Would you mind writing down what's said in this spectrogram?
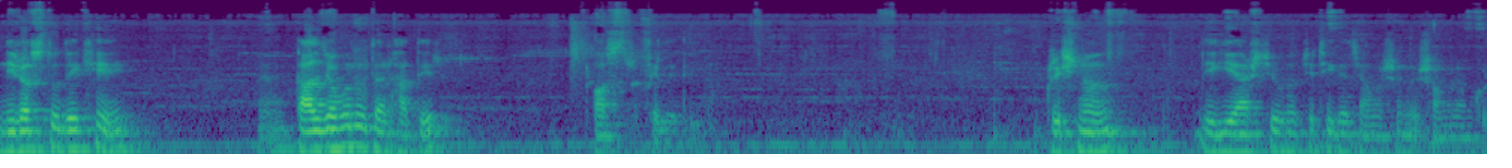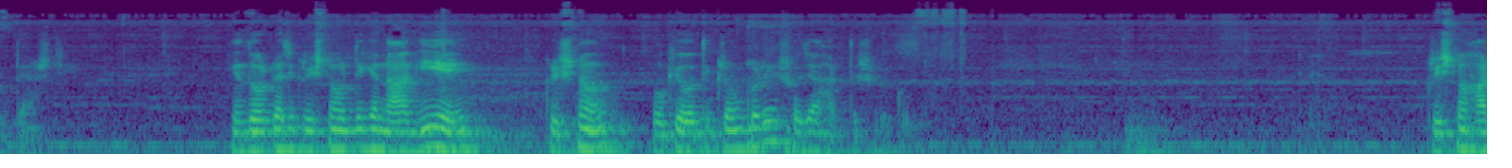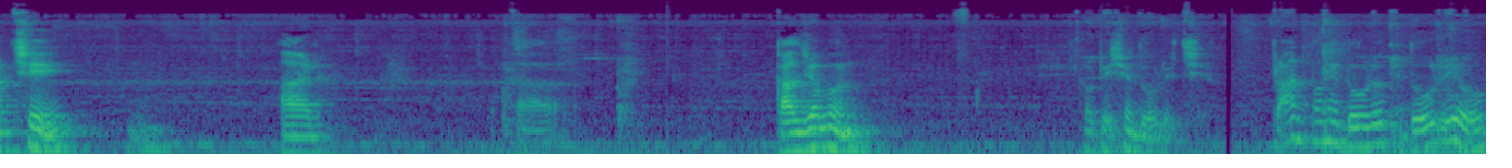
নিরস্ত দেখে আহ, কালযবনও তার হাতের অস্ত্র ফেলে দিল। কৃষ্ণ এগিয়ে আসছে ভাবছে ঠিক আছে আমার সঙ্গে সংগ্রাম করতে আসছে। কিন্তু ওর কাছে কৃষ্ণ ওর দিকে না গিয়ে কৃষ্ণ ওকে অতিক্রম করে সোজা হাঁটতে শুরু করল। কৃষ্ণ হাঁটছে আর আহ, কালযবন ওর পেছনে দৌড়েছে প্রাণপণে দৌড় দৌড়েও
